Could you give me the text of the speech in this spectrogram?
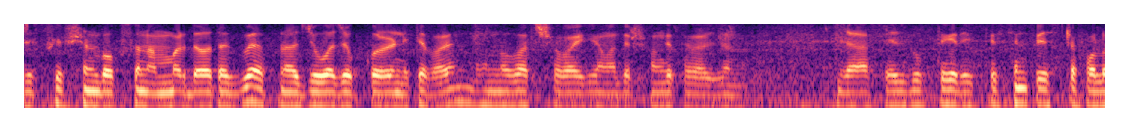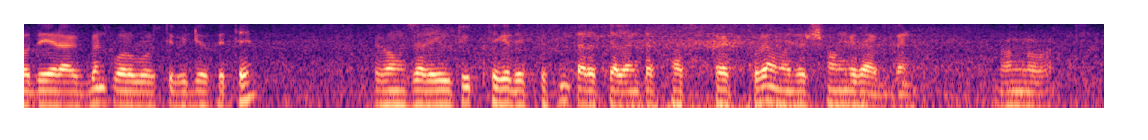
ডিসক্রিপশন বক্সে নাম্বার দেওয়া থাকবে। আপনারা যোগাযোগ করে নিতে পারেন। ধন্যবাদ সবাইকে আমাদের সঙ্গে থাকার জন্য। যারা ফেসবুক থেকে দেখতেছেন পেজটা ফলো দিয়ে রাখবেন পরবর্তী ভিডিও পেতে। এবং যারা ইউটিউব থেকে দেখতেছেন, তারা চ্যানেলটা সাবস্ক্রাইব করে আমাদের সঙ্গে রাখবেন ধন্যবাদ।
